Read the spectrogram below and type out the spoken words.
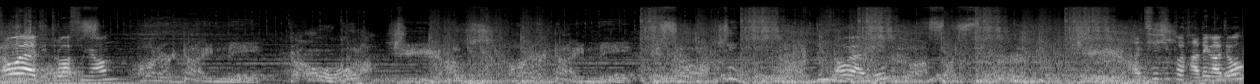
싸워야지 들어왔으면. 싸워야지 아 70%다 돼가죠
